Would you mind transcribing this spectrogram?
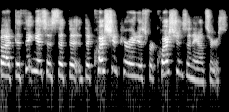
but the thing is is that the the question period is for questions and answers.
